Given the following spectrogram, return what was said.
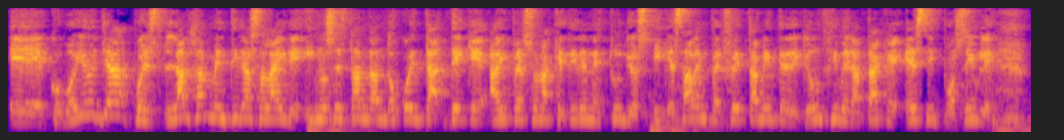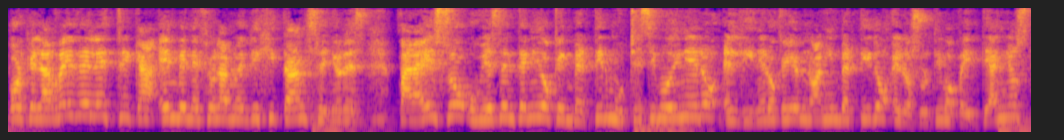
eh, como ellos ya pues lanzan mentiras al aire y no se están dando cuenta de que hay personas que tienen estudios y que saben perfectamente de que un ciberataque es imposible porque la red eléctrica en Venezuela no es digital, señores, para eso hubiesen tenido que invertir muchísimo dinero, el dinero que ellos no han invertido en los últimos 20 años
